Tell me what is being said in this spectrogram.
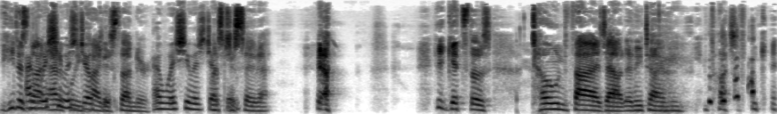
He does not I wish he was adequately hide joking. his thunder. I wish he was joking. Let's just say that. Yeah. He gets those toned thighs out anytime he, he possibly can.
